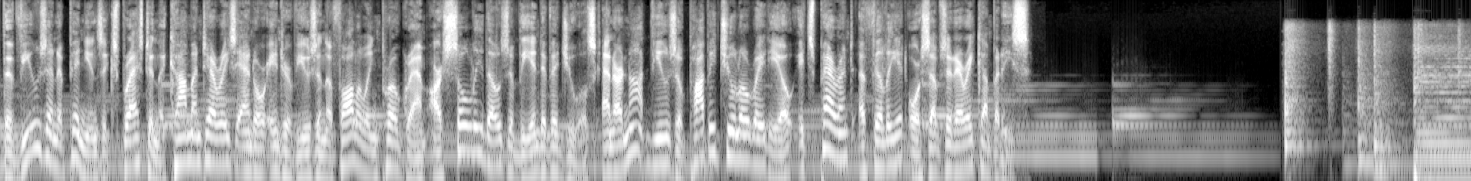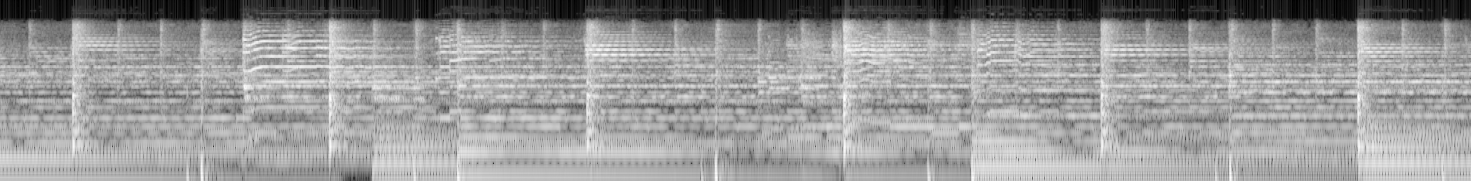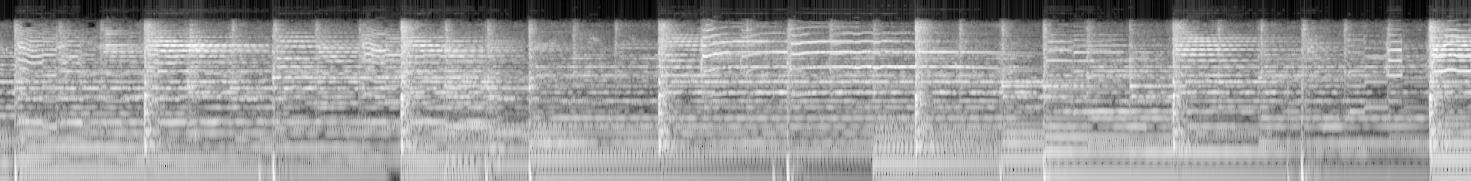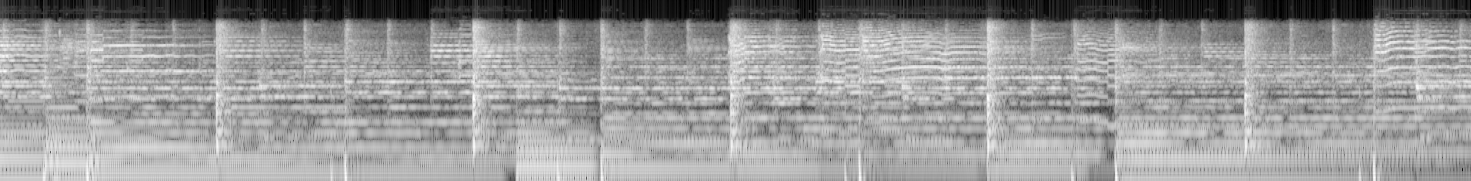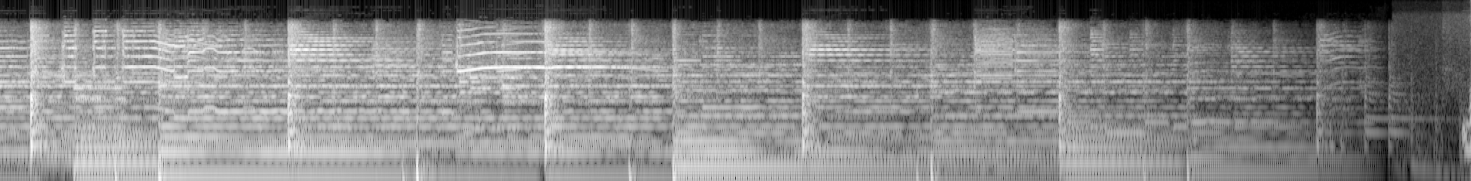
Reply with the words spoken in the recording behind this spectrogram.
The views and opinions expressed in the commentaries and or interviews in the following program are solely those of the individuals and are not views of Poppy Chulo Radio, its parent, affiliate, or subsidiary companies.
